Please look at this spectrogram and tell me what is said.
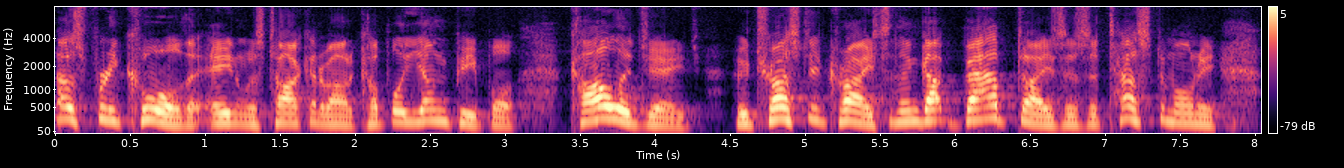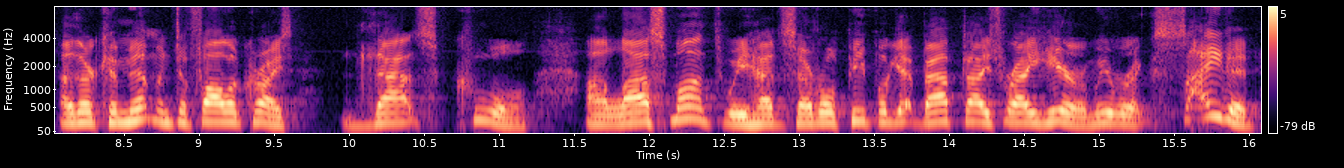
That was pretty cool that Aiden was talking about a couple of young people, college age, who trusted Christ and then got baptized as a testimony of their commitment to follow Christ. That's cool. Uh, last month, we had several people get baptized right here, and we were excited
